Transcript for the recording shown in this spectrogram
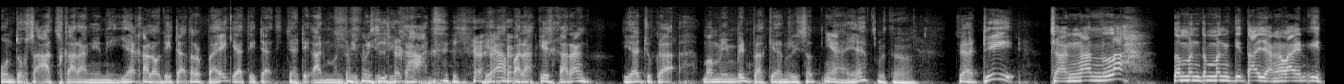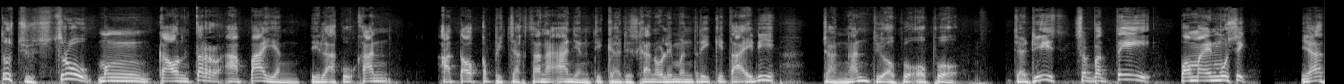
untuk saat sekarang ini. Ya kalau tidak terbaik ya tidak dijadikan Menteri Pendidikan. ya apalagi sekarang dia juga memimpin bagian risetnya ya. Betul. Jadi janganlah teman-teman kita yang lain itu justru mengcounter apa yang dilakukan atau kebijaksanaan yang digariskan oleh menteri kita ini jangan diobok-obok. Jadi seperti pemain musik ya,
